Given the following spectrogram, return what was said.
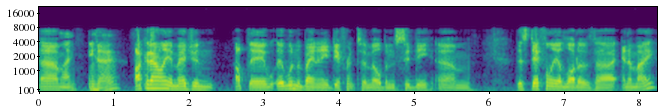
Um, like, you know. I could only imagine up there, it wouldn't have been any different to Melbourne and Sydney. Um, there's definitely a lot of uh, anime,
